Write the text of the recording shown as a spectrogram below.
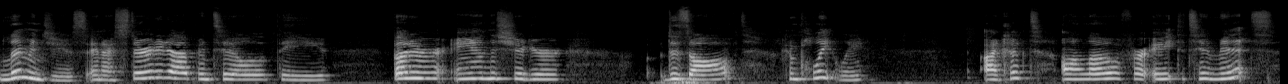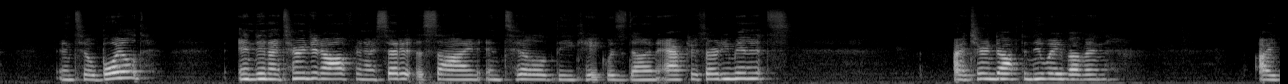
lemon juice. And I stirred it up until the butter and the sugar dissolved completely. I cooked on low for 8 to 10 minutes until boiled. And then I turned it off and I set it aside until the cake was done. After 30 minutes, I turned off the NuWave oven. I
